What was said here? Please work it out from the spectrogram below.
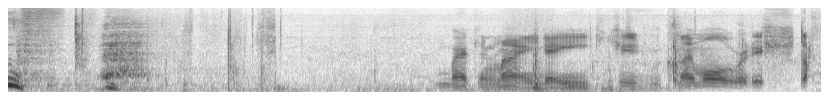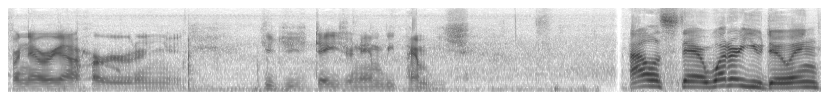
Oof. Back in my day, kids would climb all over this stuff and area I heard, and kids these days are namby pambies. Alistair, what are you doing?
